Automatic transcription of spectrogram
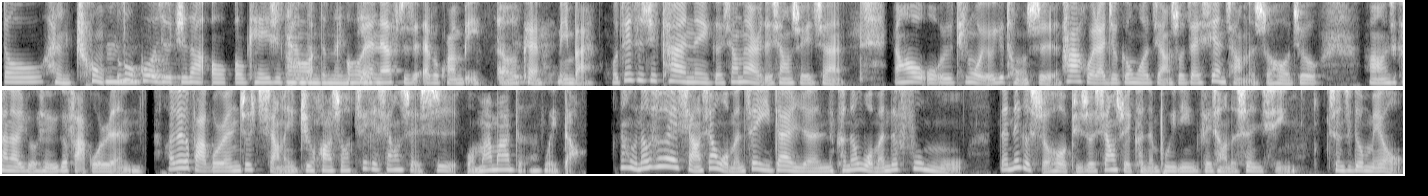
都很冲，路过就知道。O OK 是他们的门店。N F 就是 Abercrombie。OK，明白。我这次去看那个香奈儿的香水展，然后我就听我有一个同事，他回来就跟我讲说，在现场的时候就好像是看到有有一个法国人，啊，这个法国人就讲了一句话说：“这个香水是我妈妈的味道。”那我那时候在想，像我们这一代人，可能我们的父母。在那个时候，比如说香水可能不一定非常的盛行，甚至都没有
